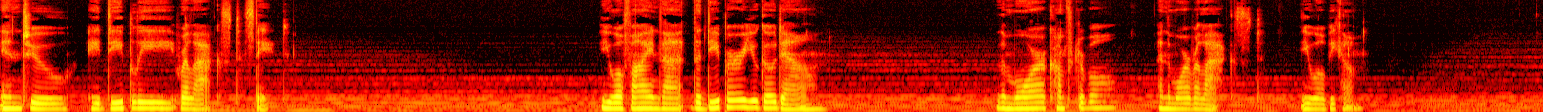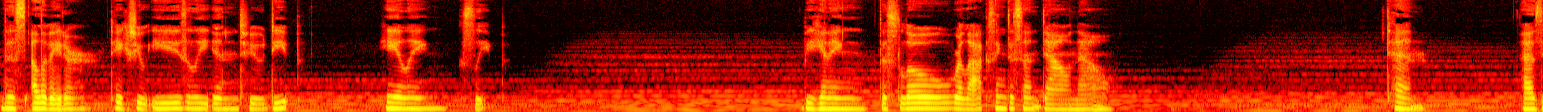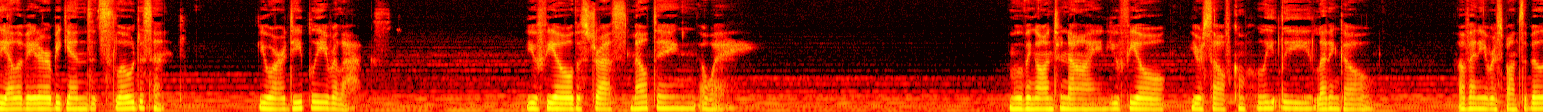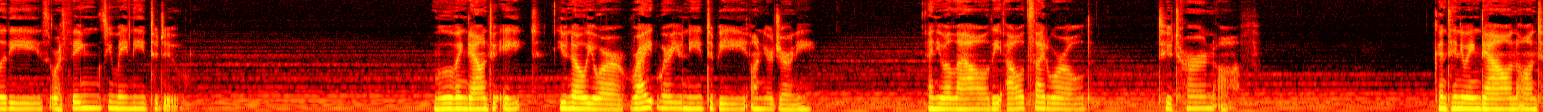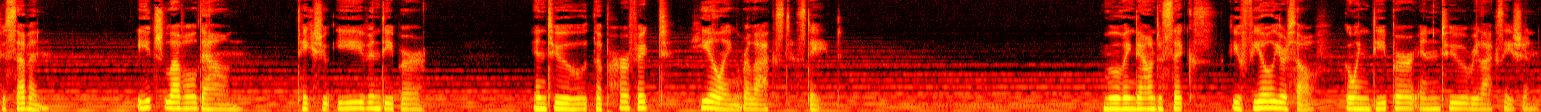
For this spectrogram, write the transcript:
into a deeply relaxed state. You will find that the deeper you go down, the more comfortable and the more relaxed you will become. This elevator takes you easily into deep, healing sleep. Beginning the slow, relaxing descent down now. 10 as the elevator begins its slow descent, you are deeply relaxed. You feel the stress melting away. Moving on to nine, you feel yourself completely letting go of any responsibilities or things you may need to do. Moving down to eight, you know you are right where you need to be on your journey. And you allow the outside world to turn off. Continuing down onto seven, each level down takes you even deeper into the perfect healing relaxed state. Moving down to six, you feel yourself going deeper into relaxation,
